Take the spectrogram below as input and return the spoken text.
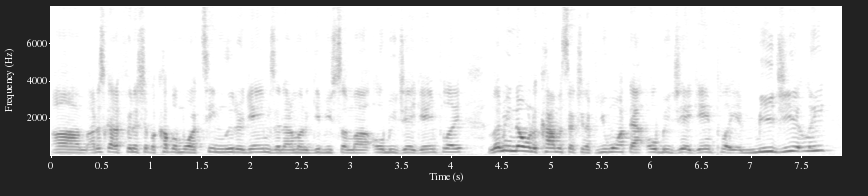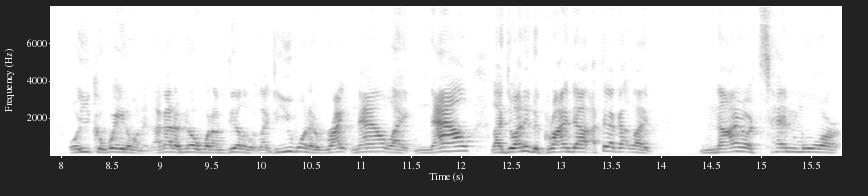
Um, I just got to finish up a couple more team leader games, and I'm going to give you some uh, OBJ gameplay. Let me know in the comment section if you want that OBJ gameplay immediately or you could wait on it. I gotta know what I'm dealing with. Like, do you want it right now? Like now? Like, do I need to grind out? I think I got like nine or ten more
